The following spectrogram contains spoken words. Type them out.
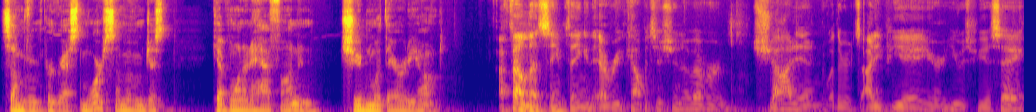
Some of them progressed more. Some of them just kept wanting to have fun and shooting what they already owned. I found that same thing in every competition I've ever shot in, whether it's IDPA or USPSA.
